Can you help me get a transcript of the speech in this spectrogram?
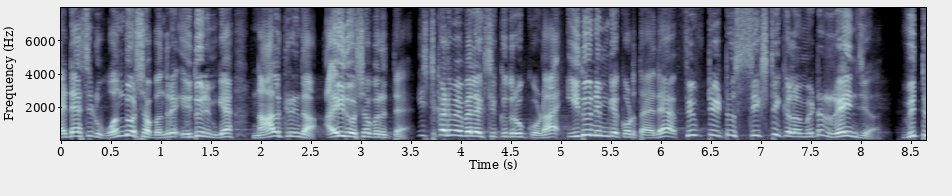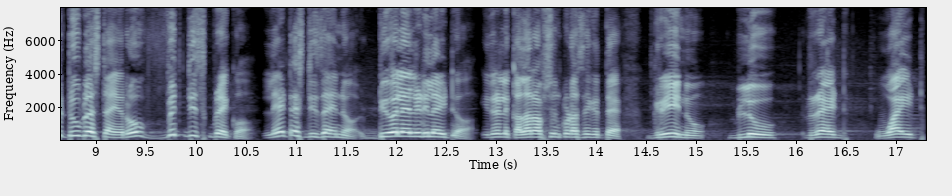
ಲೆಡ್ ಆಸಿಡ್ ಒಂದು ವರ್ಷ ಬಂದರೆ ಇದು ನಿಮಗೆ ನಾಲ್ಕರಿಂದ ಐದು ವರ್ಷ ಬರುತ್ತೆ. ಇಷ್ಟು ಕಡಿಮೆ ಬೆಲೆಗೆ ಸಿಕ್ಕಿದ್ರು ಕೂಡ ಇದು ನಿಮಗೆ ಕೊಡ್ತಾ ಇದೆ fifty to sixty kilometre range with tubeless tyre with disc brake latest design dual L E D light ಇದರಲ್ಲಿ ಕಲರ್ ಆಪ್ಷನ್ ಕೂಡ ಸಿಗುತ್ತೆ. Green blue red white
